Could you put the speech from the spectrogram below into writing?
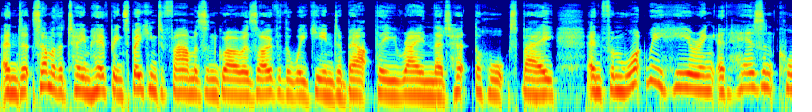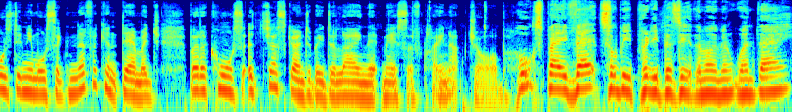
And uh, some of the team have been speaking to farmers and growers over the weekend about the rain that hit the Hawke's Bay. And from what we're hearing, it hasn't caused any more significant damage, but of course, it's just going to be delaying that massive clean-up job. Hawke's Bay vets will be pretty busy at the moment, won't they?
